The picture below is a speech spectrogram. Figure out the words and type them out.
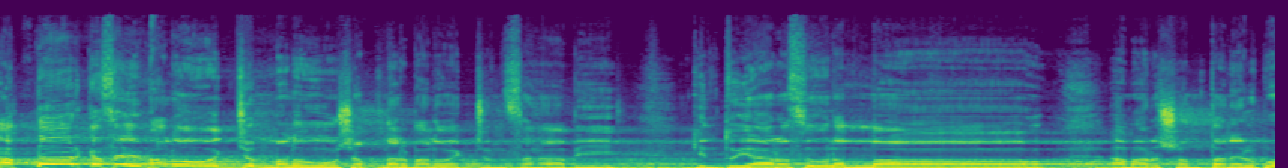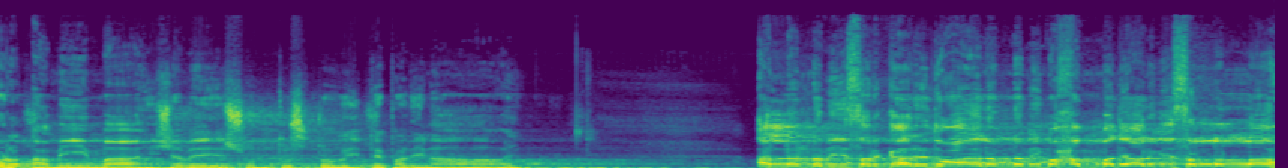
আপনার কাছে ভালো একজন মানুষ, আপনার ভালো একজন সাহাবি। কিন্তু ইয়া রাসূলুল্লাহ, আমার সন্তানের উপর আমি মা হিসেবে সন্তুষ্ট হইতে পারি আল্লাহ নবী সরকার দো আলম নবী মোহাম্মদ আরবি সাল্লাহ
